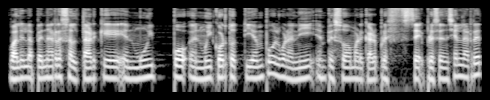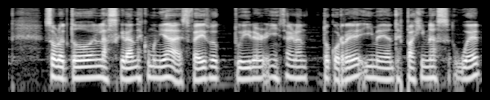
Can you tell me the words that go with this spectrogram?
Vale la pena resaltar que en muy en muy corto tiempo el guaraní empezó a marcar presencia en la red, sobre todo en las grandes comunidades, Facebook, Twitter, Instagram, Tocorre y mediante páginas web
